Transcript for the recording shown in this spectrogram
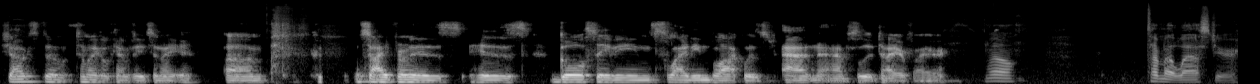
shouts to, to Michael Kempny tonight. Um, aside from his his goal saving sliding block, was at an absolute tire fire. Well, talking about last year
